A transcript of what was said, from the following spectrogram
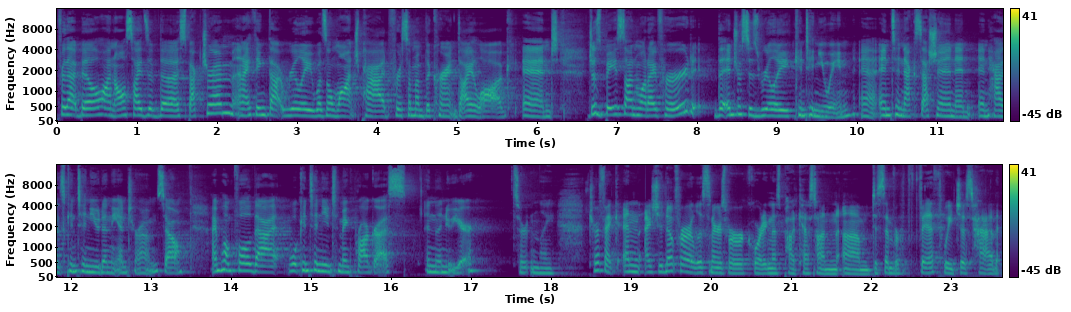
for that bill on all sides of the spectrum. And I think that really was a launch pad for some of the current dialogue. And just based on what I've heard, the interest is really continuing uh, into next session and, and has continued in the interim. So I'm hopeful that we'll continue to make progress in the new year. Certainly. Terrific. And I should note for our listeners, we're recording this podcast on um, December 5th. We just had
